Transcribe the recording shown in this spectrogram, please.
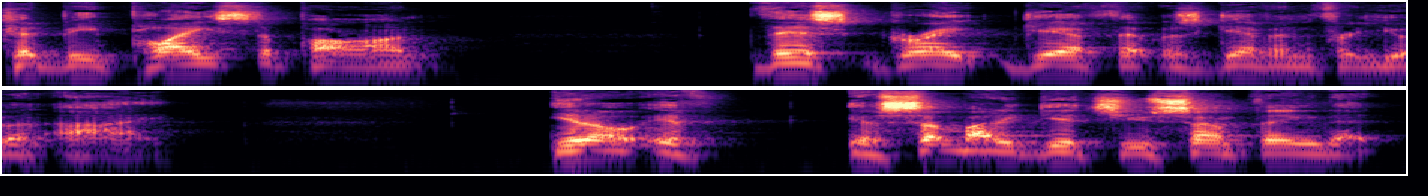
could be placed upon this great gift that was given for you and I. You know, if if somebody gets you something that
